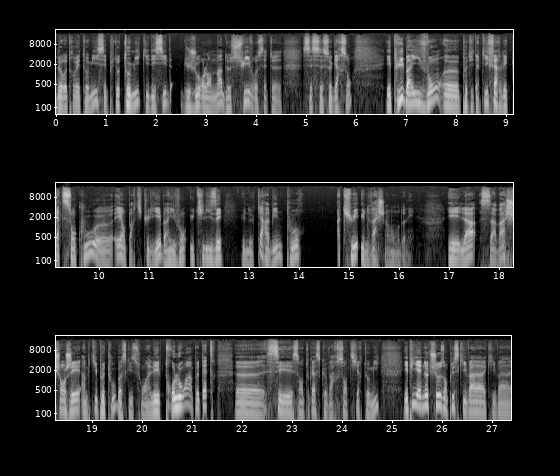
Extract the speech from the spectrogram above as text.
de retrouver Tommy, c'est plutôt Tommy qui décide du jour au lendemain de suivre cette, ce garçon. Et puis, ben, ils vont euh, petit à petit faire les 400 coups, euh, et en particulier, ben, ils vont utiliser une carabine pour tuer une vache à un moment donné. Et là, ça va changer un petit peu tout parce qu'ils sont allés trop loin peut-être. Euh, c'est en tout cas ce que va ressentir Tommy. Et puis il y a une autre chose en plus qui va, qui va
